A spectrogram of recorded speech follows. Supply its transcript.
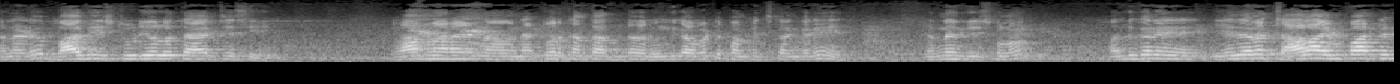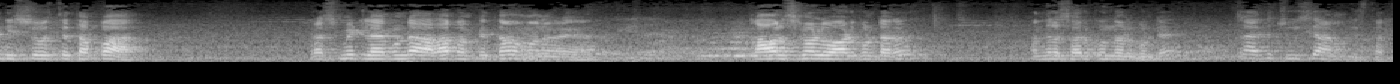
అన్నాడు. బాబీ స్టూడియోలో తయారు చేసి రామనారాయణ నెట్వర్క్ అంతా ఉంది కాబట్టి పంపించడానికని నిర్ణయం తీసుకున్నాం. అందుకని ఏదైనా చాలా ఇంపార్టెంట్ ఇష్యూ వస్తే తప్ప ప్రెస్ మీట్ లేకుండా అలా పంపిద్దాం. మన కావాల్సిన వాళ్ళు వాడుకుంటారు. అందులో సరుకు ఉందనుకుంటే లేకపోతే చూసి ఆనందిస్తారు.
